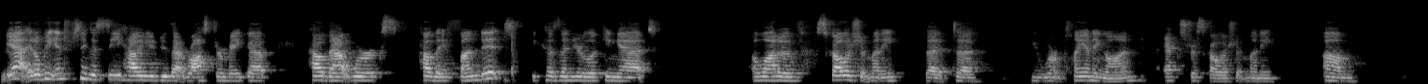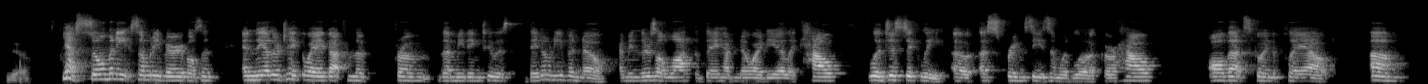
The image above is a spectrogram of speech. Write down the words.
yeah it'll be interesting to see how you do that roster makeup how that works how they fund it because then you're looking at a lot of scholarship money that uh, you weren't planning on, extra scholarship money. Um, yeah. Yeah, so many, so many variables. And and the other takeaway I got from the from the meeting too is they don't even know. I mean, there's a lot that they have no idea, like how logistically a, a spring season would look or how all that's going to play out. Um,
